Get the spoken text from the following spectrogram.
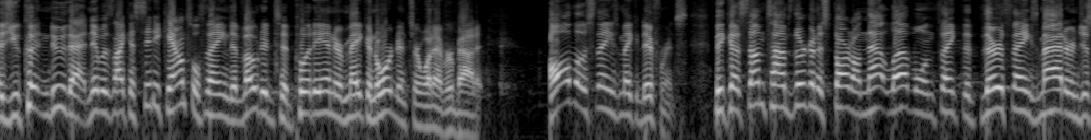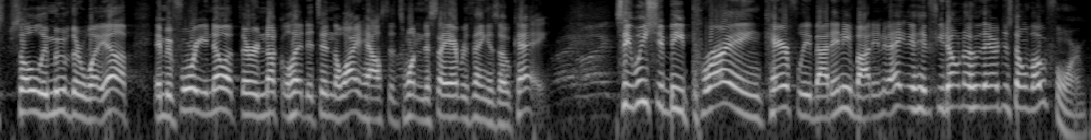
Is you couldn't do that and it was like a city council thing that voted to put in or make an ordinance or whatever about it all those things make a difference because sometimes they're going to start on that level and think that their things matter and just slowly move their way up. And before you know it, they're a knucklehead that's in the White House that's wanting to say everything is okay. Right. See, we should be praying carefully about anybody. And hey, if you don't know who they are, just don't vote for them.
